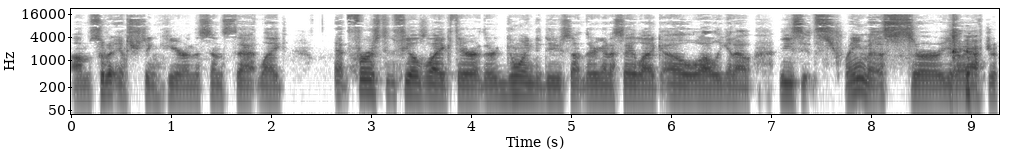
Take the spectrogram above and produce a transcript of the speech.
um, sort of interesting here in the sense that like at first it feels like they're they're going to do something. They're going to say like, oh well, you know, these extremists or you know after.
